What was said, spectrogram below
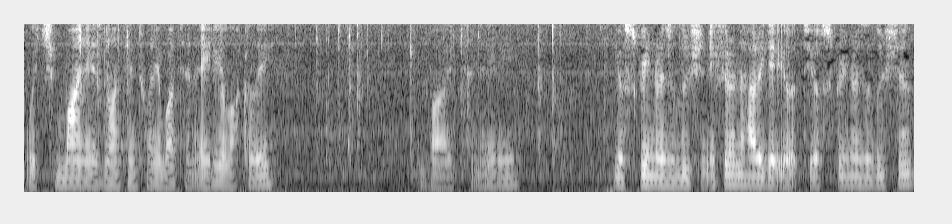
which mine is 1920 by 1080 luckily. By 1080 your screen resolution. If you don't know how to get your to your screen resolution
